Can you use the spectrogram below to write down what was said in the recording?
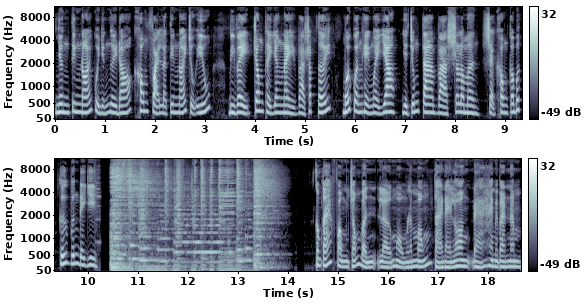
nhưng tiếng nói của những người đó không phải là tiếng nói chủ yếu. Vì vậy, trong thời gian này và sắp tới, mối quan hệ ngoại giao giữa chúng ta và Solomon sẽ không có bất cứ vấn đề gì. Công tác phòng chống bệnh lở mồm lâm móng tại Đài Loan đã 23 năm.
